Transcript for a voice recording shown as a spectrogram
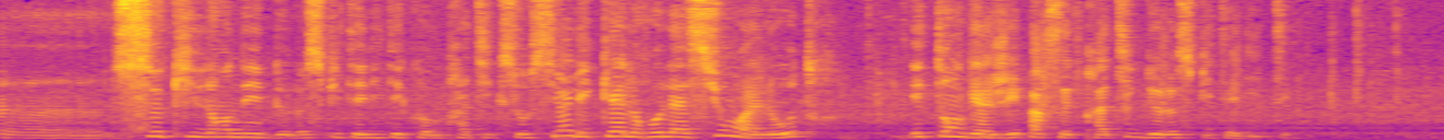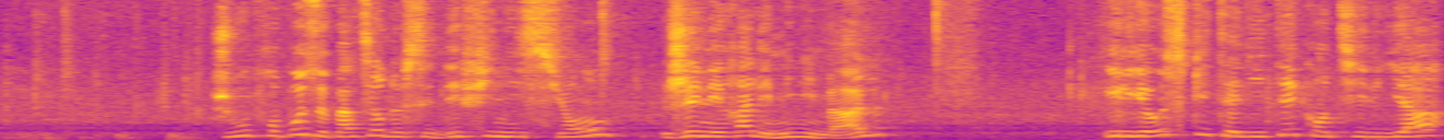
euh, ce qu'il en est de l'hospitalité comme pratique sociale et quelle relation à l'autre est engagée par cette pratique de l'hospitalité. Je vous propose de partir de ces définitions générales et minimales. Il y a hospitalité quand il y a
